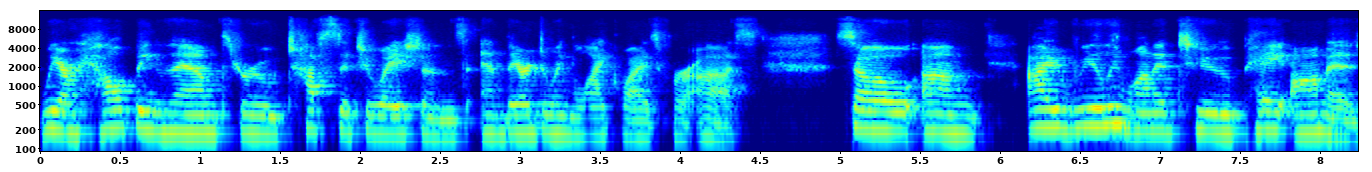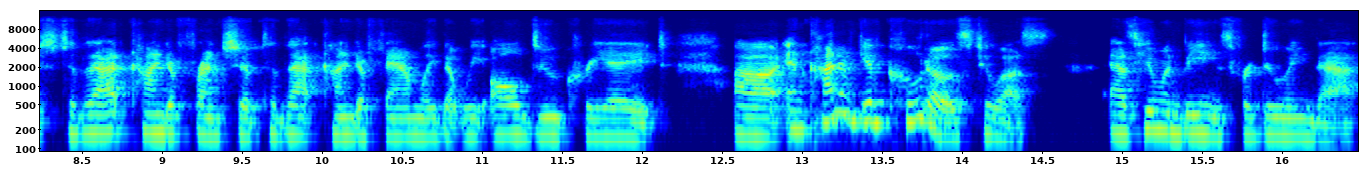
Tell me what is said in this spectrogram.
We are helping them through tough situations, and they're doing likewise for us. So um, I really wanted to pay homage to that kind of friendship, to that kind of family that we all do create, uh, and kind of give kudos to us as human beings for doing that.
